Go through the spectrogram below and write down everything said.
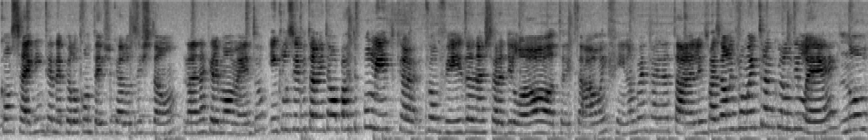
consegue entender pelo contexto que elas estão, né, naquele momento. Inclusive também tem uma parte política envolvida na história de Lota e tal, enfim, não vou entrar em detalhes, mas um livro muito tranquilo de ler. No,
